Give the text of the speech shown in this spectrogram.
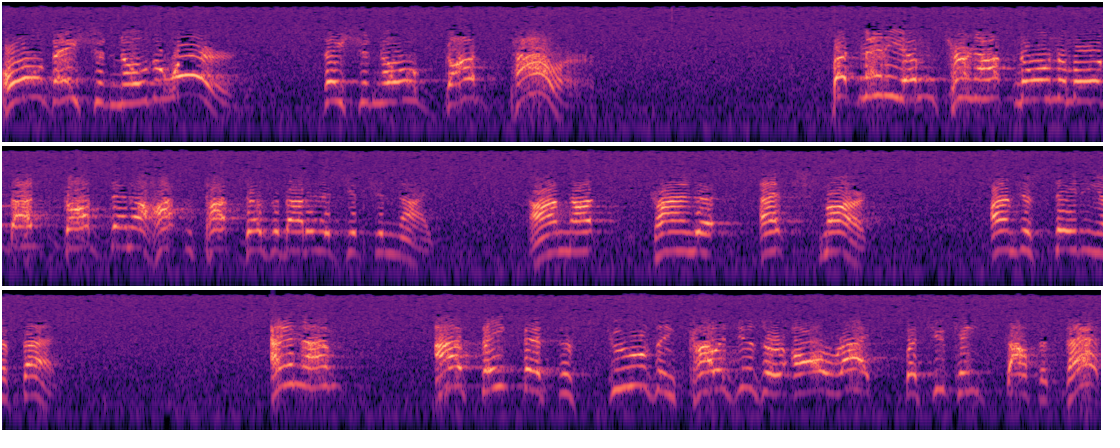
Oh, they should know the Word. They should know God's power. But many of them turn out knowing no more about God than a Hottentot does about an Egyptian knife. I'm not trying to act smart. I'm just stating a fact. And I'm, I think that the schools and colleges are all right, but you can't stop at that.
